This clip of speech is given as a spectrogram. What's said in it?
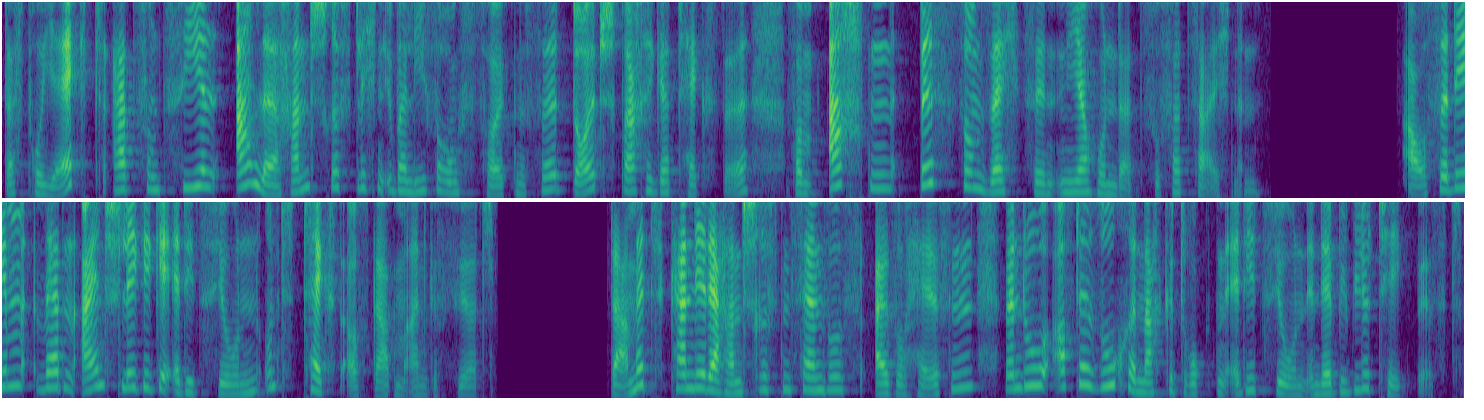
Das Projekt hat zum Ziel, alle handschriftlichen Überlieferungszeugnisse deutschsprachiger Texte vom 8. bis zum 16. Jahrhundert zu verzeichnen. Außerdem werden einschlägige Editionen und Textausgaben angeführt. Damit kann dir der Handschriftenzensus also helfen, wenn du auf der Suche nach gedruckten Editionen in der Bibliothek bist.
